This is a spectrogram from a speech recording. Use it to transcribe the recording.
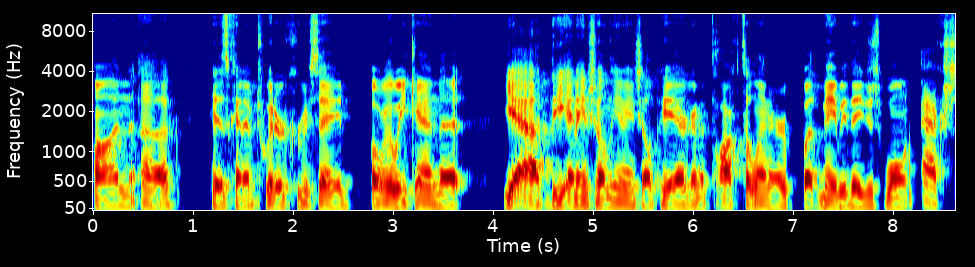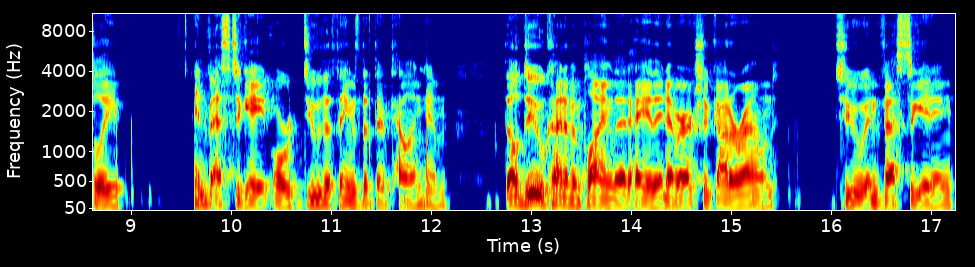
on uh, his kind of Twitter crusade over the weekend that, yeah, the NHL and the NHLPA are going to talk to Lehner, but maybe they just won't actually investigate or do the things that they're telling him. They'll do kind of implying that, hey, they never actually got around – to investigating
